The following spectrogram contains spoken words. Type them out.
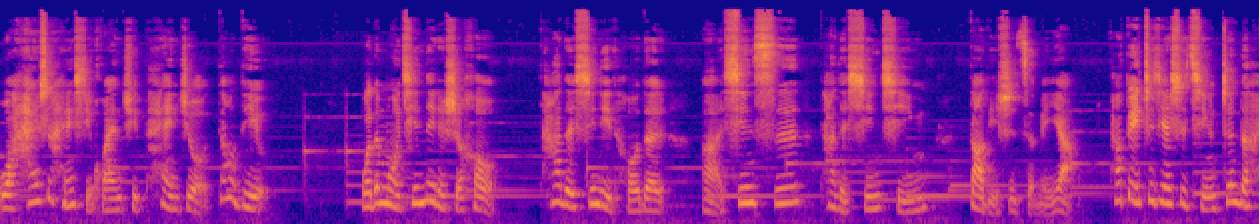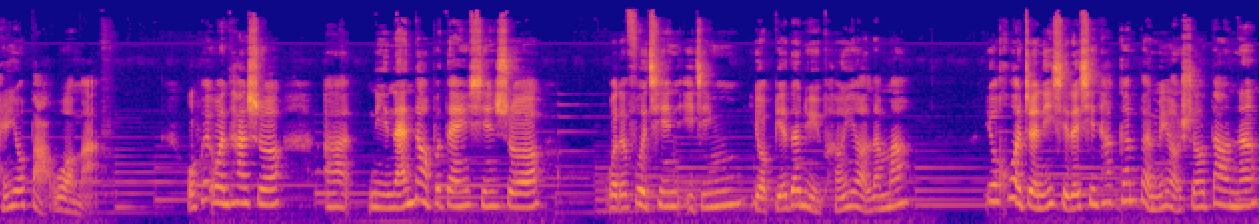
我还是很喜欢去探究到底我的母亲那个时候她的心里头的啊心思，她的心情到底是怎么样？她对这件事情真的很有把握吗？我会问他说：“啊，你难道不担心说我的父亲已经有别的女朋友了吗？又或者你写的信他根本没有收到呢？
